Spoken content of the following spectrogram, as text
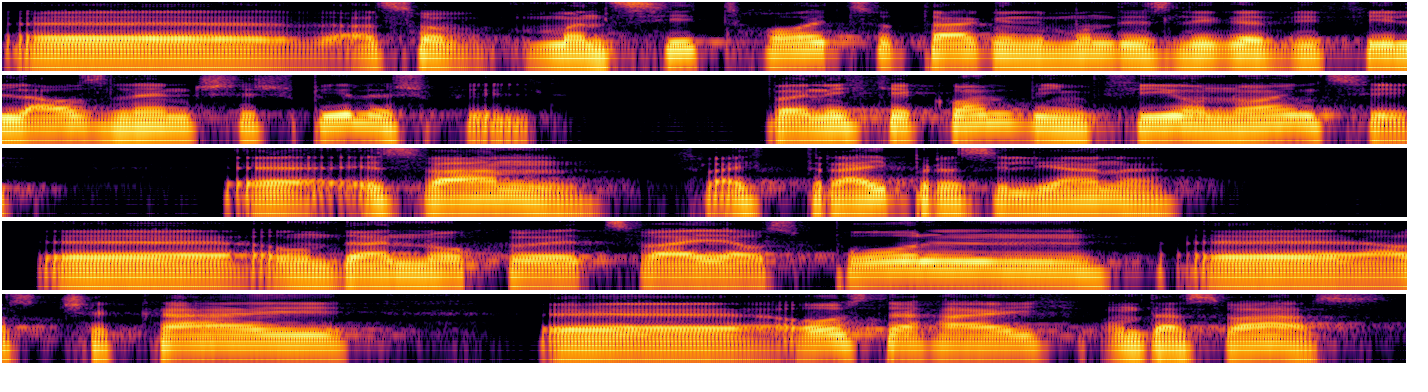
Äh, also man sieht heutzutage in der Bundesliga, wie viel ausländische Spieler spielt. Wenn ich gekommen bin, 94, äh, es waren vielleicht drei Brasilianer äh, und dann noch äh, zwei aus Polen, äh, aus Tschechei, äh, Österreich und das war's.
